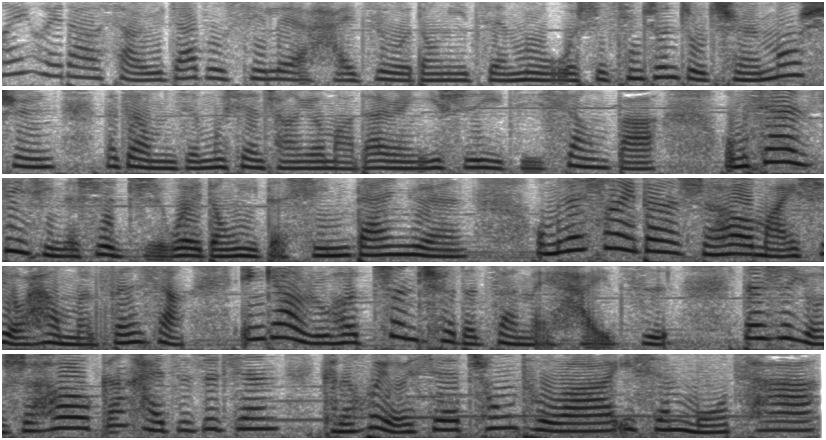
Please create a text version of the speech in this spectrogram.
欢迎回到小鱼家族系列《孩子我懂你》节目，我是青春主持人孟寻。那在我们节目现场有马大元医师以及象拔。我们现在进行的是“只为懂你”的新单元。我们在上一段的时候，马医师有和我们分享应该要如何正确的赞美孩子，但是有时候跟孩子之间可能会有一些冲突啊，一些摩擦，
